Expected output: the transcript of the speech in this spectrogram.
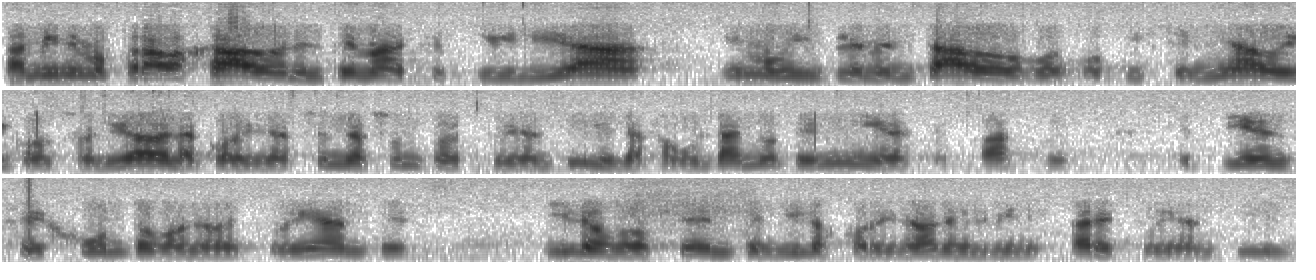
También hemos trabajado en el tema de accesibilidad, hemos implementado o diseñado y consolidado la coordinación de asuntos estudiantiles. La facultad no tenía ese espacio que piense junto con los estudiantes y los docentes y los coordinadores del bienestar estudiantil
